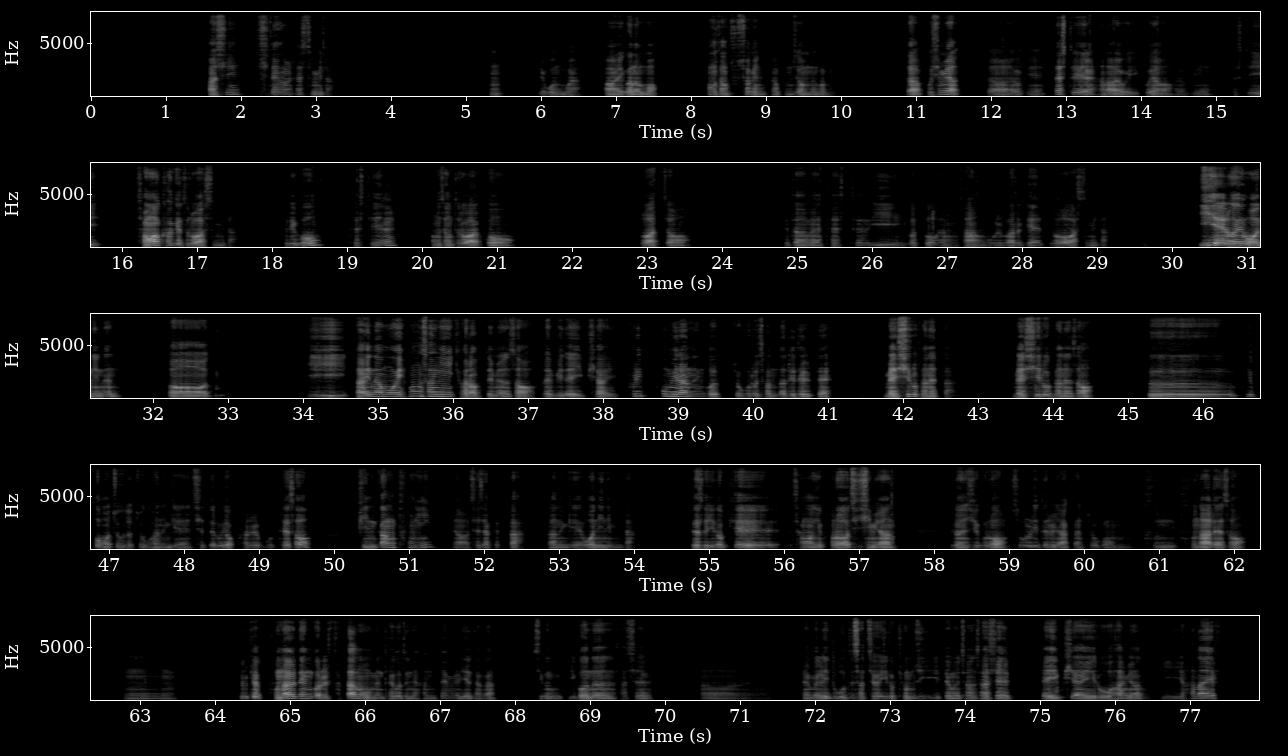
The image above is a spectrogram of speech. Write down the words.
다시 실행을 했습니다. 음, 이건 뭐야? 아, 이거는 뭐 형상 추적이니까 문제 없는 겁니다. 자, 보시면 자, 여기 테스트 1 하나 여기 있고요. 여기 테스트 2 정확하게 들어왔습니다. 그리고 테스트 1 형상 들어왔고 들어왔죠. 그 다음에 테스트 2 이것도 형상 올바르게 들어왔습니다. 이 에러의 원인은 어, 이 다이나모의 형상이 결합되면서 레빗 API 프리폼이라는 것 쪽으로 전달이 될 때 메시로 변했다. 메시로 변해서 그 프리폼 어쩌고 저쩌고 하는 게 제대로 역할을 못해서 빈 깡통이 어, 제작됐다 라는 게 원인입니다. 그래서 이렇게 상황이 벌어지시면 이런 식으로 솔리드를 약간 조금 분, 분할해서 음, 이렇게 분할된 거를 갖다 놓으면 되거든요. 한 패밀리에다가 지금 이거는 사실 어, 패밀리 노드 자체가 이렇게 움직이기 때문에 저는 사실 API로 하면 이 하나의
